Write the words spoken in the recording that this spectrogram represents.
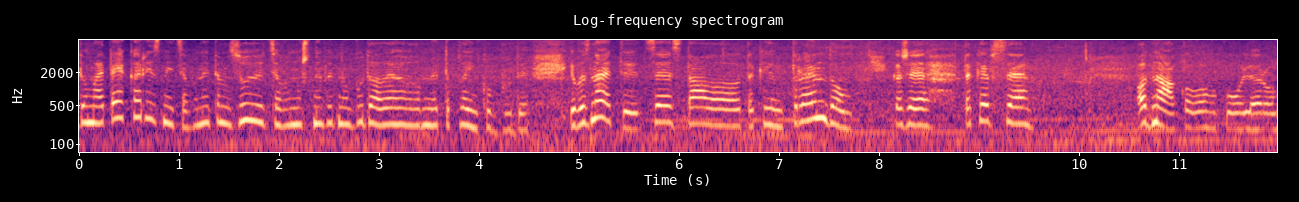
думаю, та яка різниця? Вони там зуються, воно ж не видно буде, але головне тепленько буде. І ви знаєте, це стало таким трендом. Каже, таке все однакового кольору.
